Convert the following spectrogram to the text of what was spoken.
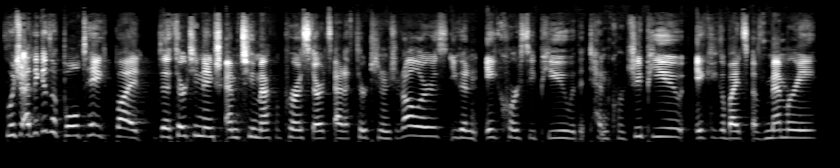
which I think is a bold take. But the 13-inch M2 MacBook Pro starts at $1,300. You get an 8-core CPU with a 10-core GPU, 8 gigabytes of memory,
